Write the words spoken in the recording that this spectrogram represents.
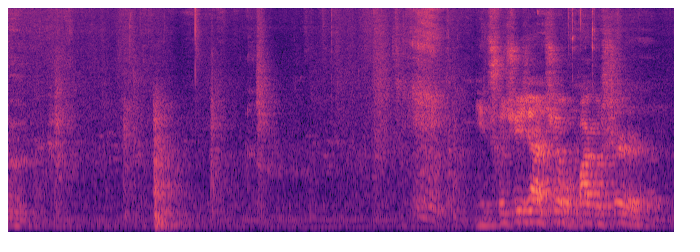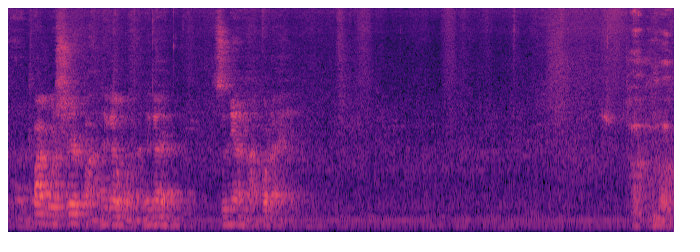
嗯，你出去一下，去我办公室，我办公室把那个我的那个资料拿过来。好好，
